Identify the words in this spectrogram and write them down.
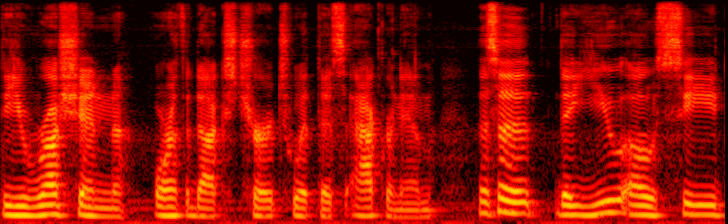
the Russian Orthodox Church with this acronym. This is the UOC-MP.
